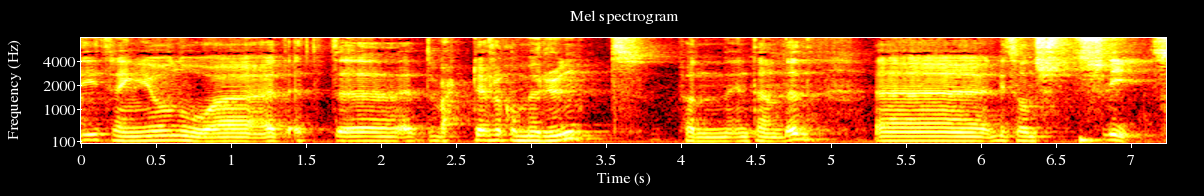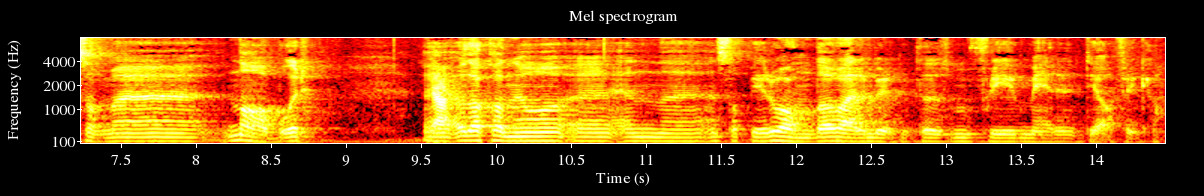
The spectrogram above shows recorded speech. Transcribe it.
de trenger jo noe et, et, eh, et verktøy for å komme rundt, pun intended, eh, litt sånn slitsomme naboer. Eh, Og da kan jo eh, en, en stopp i Rwanda være en mulighet til å fly mer rundt i Afrika.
